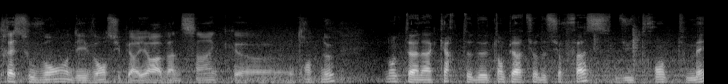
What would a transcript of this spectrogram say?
très souvent des vents supérieurs à 25-30 nœuds. Donc tu as la carte de température de surface du 30 mai.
